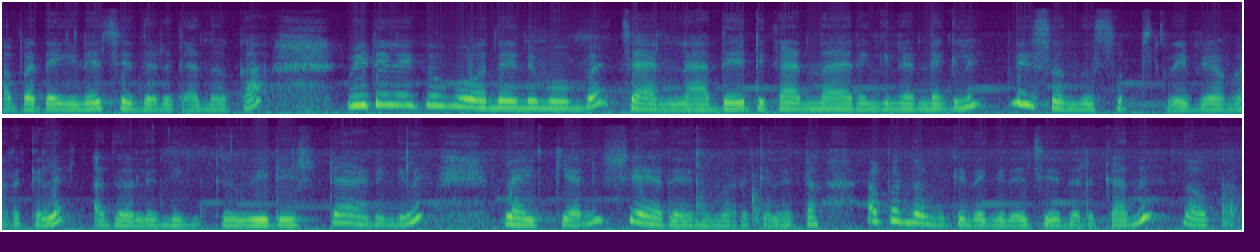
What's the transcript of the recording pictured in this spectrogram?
അപ്പോൾ അതെങ്ങനെ ചെയ്തെടുക്കാൻ നോക്കാം. വീഡിയോയിലേക്ക് പോകുന്നതിന് മുമ്പ് ചാനൽ ആദ്യമായിട്ട് കാണുന്ന ആരെങ്കിലും ഉണ്ടെങ്കിൽ പ്ലീസ് ഒന്ന് സബ്സ്ക്രൈബ് ചെയ്യാൻ മറക്കല്ലേ? അതുപോലെ നിങ്ങൾക്ക് വീഡിയോ ഇഷ്ടമാണെങ്കിൽ ലൈക്ക് ചെയ്യാനും ഷെയർ ചെയ്യാനും മറക്കല്ലേ കേട്ടോ അപ്പോൾ നമുക്കിതെങ്ങനെ ചെയ്തെടുക്കാമെന്ന് നോക്കാം.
